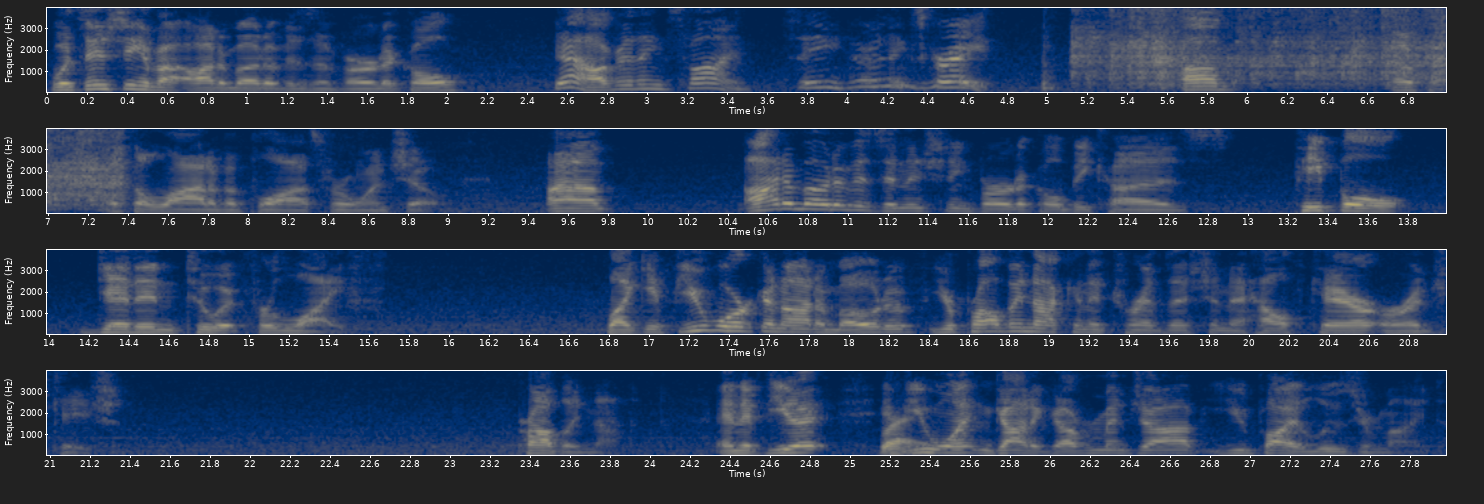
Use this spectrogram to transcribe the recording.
What's interesting about automotive is a vertical. Yeah, everything's fine. See, everything's great. Um, okay, that's a lot of applause for one show. Um, automotive is an interesting vertical because people get into it for life. Like if you work in automotive, you're probably not going to transition to healthcare or education. Probably not. And if you if Right. you went and got a government job, you'd probably lose your mind.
